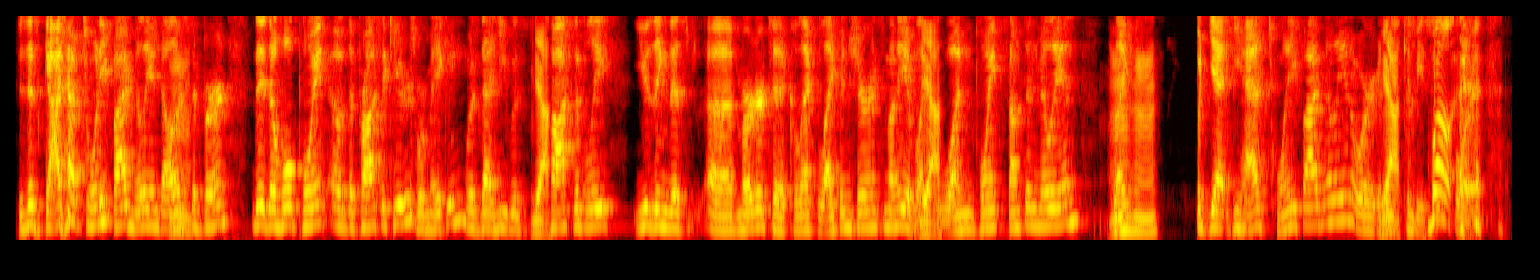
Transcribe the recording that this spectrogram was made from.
does this guy have $25 million Mm. to burn? The, the whole point of the prosecutors were making was that he was Yeah. possibly using this uh, murder to collect life insurance money of like Yeah. one point something million. Like, Mhm. but yet he has 25 million or at Yeah. least can be sued Well, for it.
